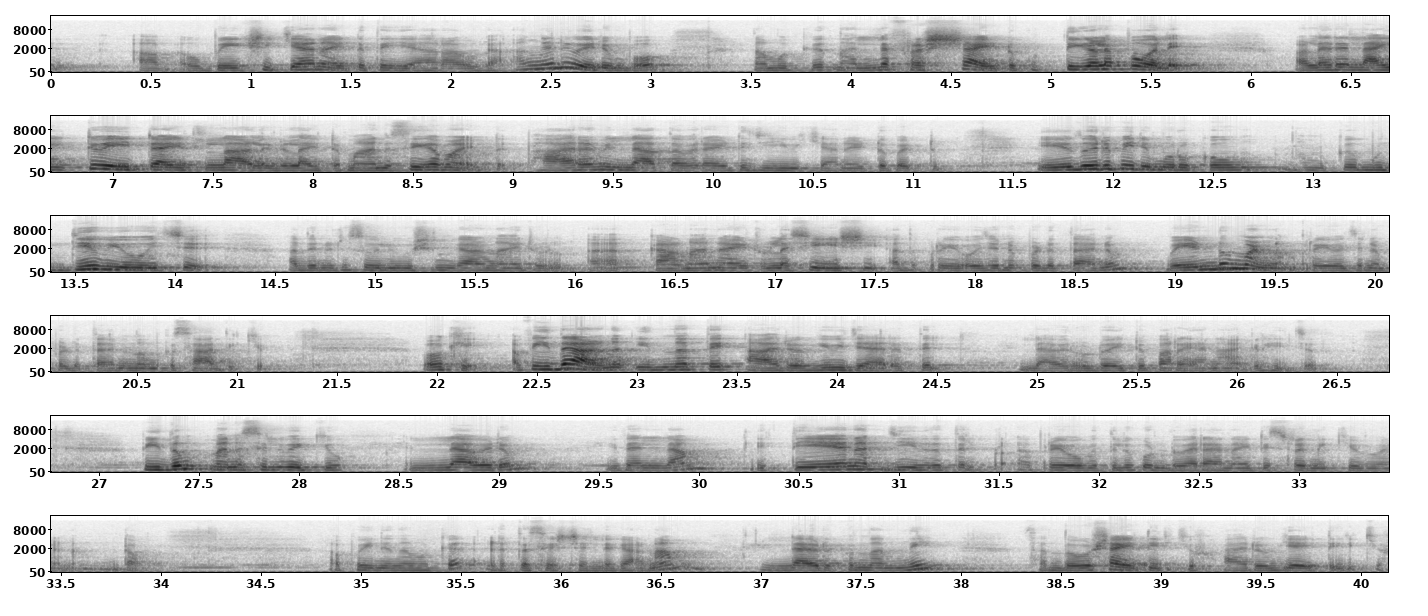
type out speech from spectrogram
ഉപേക്ഷിക്കാനായിട്ട് തയ്യാറാവുക. അങ്ങനെ വരുമ്പോൾ നമുക്ക് നല്ല ഫ്രഷായിട്ട് കുട്ടികളെപ്പോലെ വളരെ ലൈറ്റ് വെയിറ്റ് ആയിട്ടുള്ള ആളുകളായിട്ട് മാനസികമായിട്ട് ഭാരമില്ലാത്തവരായിട്ട് ജീവിക്കാനായിട്ട് പറ്റും. ഏതൊരു പിരിമുറുക്കവും നമുക്ക് ബുദ്ധി ഉപയോഗിച്ച് അതിനൊരു സൊല്യൂഷൻ കാണാനായിട്ടുള്ള കാണാനായിട്ടുള്ള ശേഷി അത് പ്രയോജനപ്പെടുത്താനും വേണ്ടും വണ്ണം പ്രയോജനപ്പെടുത്താനും നമുക്ക് സാധിക്കും. ഓക്കെ അപ്പോൾ ഇതാണ് ഇന്നത്തെ ആരോഗ്യ വിചാരത്തിൽ എല്ലാവരോടുമായിട്ട് പറയാൻ ആഗ്രഹിച്ചത്. അപ്പം ഇതും മനസ്സിൽ വയ്ക്കൂ എല്ലാവരും ഇതെല്ലാം നിത്യേന ജീവിതത്തിൽ പ്രയോഗത്തിൽ കൊണ്ടുവരാനായിട്ട് ശ്രമിക്കുകയും വേണം കേട്ടോ അപ്പോൾ ഇനി നമുക്ക് അടുത്ത സെഷനിൽ കാണാം. എല്ലാവർക്കും നന്ദി. സന്തോഷമായിട്ടിരിക്കൂ ആരോഗ്യമായിട്ടിരിക്കൂ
